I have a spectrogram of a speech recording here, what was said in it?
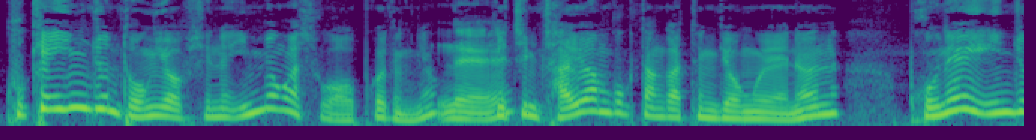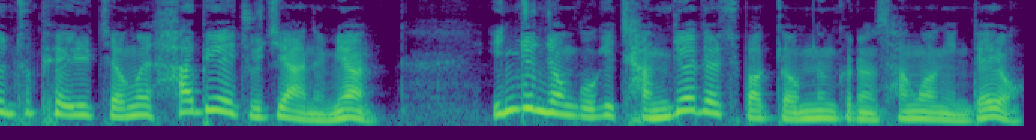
국회 인준 동의 없이는 임명할 수가 없거든요. 네. 지금 자유한국당 같은 경우에는 본회의 인준 투표 일정을 합의해 주지 않으면 인준 정국이 장기화될 수밖에 없는 그런 상황인데요.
